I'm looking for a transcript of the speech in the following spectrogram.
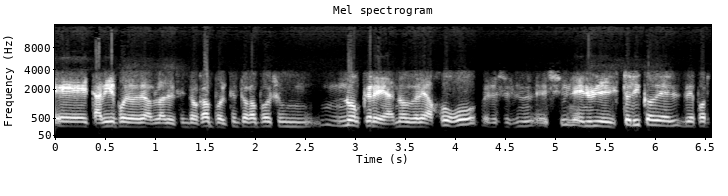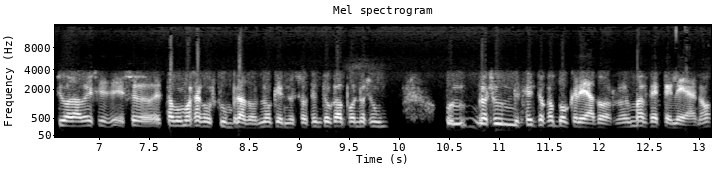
Eh, también puedo hablar del centro campo. El centro campo es un, no crea, no crea juego, pero es, un, es en el histórico del Deportivo a la vez eso estamos más acostumbrados, ¿no? Que nuestro centro campo no es un, un, no es un centro campo creador, no es más de pelea, ¿no?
